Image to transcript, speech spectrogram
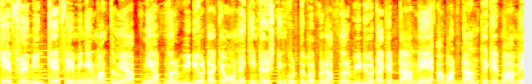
কে ফ্রেমিং কে ফ্রেমিং এর মাধ্যমে আপনি আপনার ভিডিওটাকে অনেক ইন্টারেস্টিং করতে পারবেন। আপনার ভিডিওটাকে ডানে, আবার ডান থেকে বামে,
